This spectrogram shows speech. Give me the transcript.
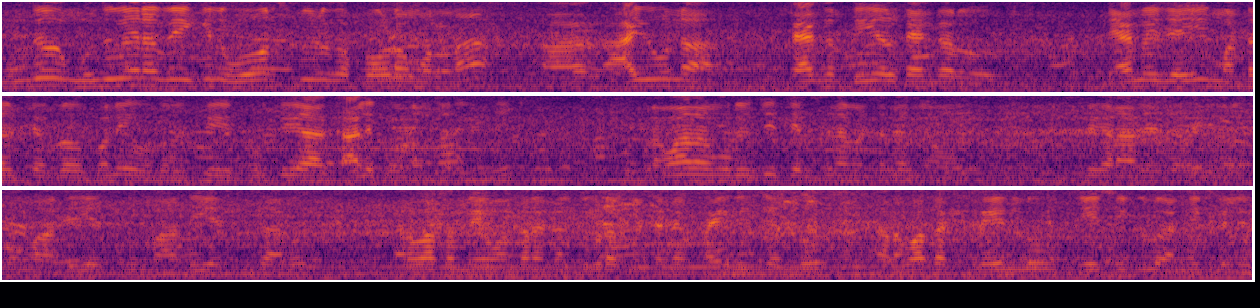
ముందు ముందు పోయిన వెహికల్ ఓవర్ స్పీడ్గా పోవడం వలన ఆగి ఉన్న ట్యాంకర్ డీజిల్ ట్యాంకర్ డ్యామేజ్ అయ్యి మంటలు చెప్పుకొని ఒక వ్యక్తి పూర్తిగా కాలిపోవడం జరిగింది. ప్రమాదం గురించి తెలిసిన వెంటనే మేము పూర్తిగా ఆదేశాలు మా డిఎస్పీ మా డిఎస్పీ సార్ తర్వాత మేమందరం కలిసి కూడా వెంటనే ఫైర్ ఇంజన్లు తర్వాత క్రేన్లు జేసీబీలు అన్ని వెళ్ళి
